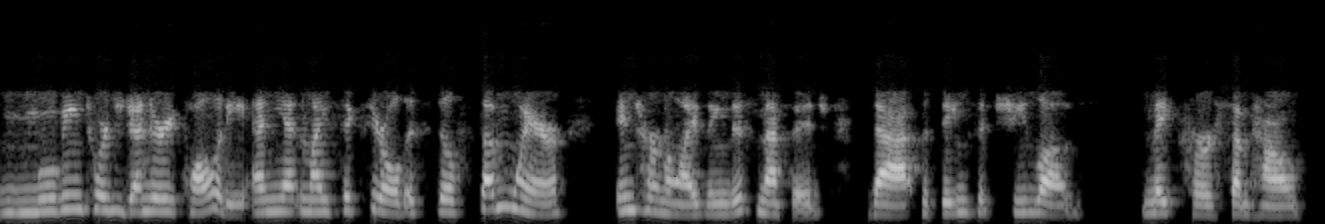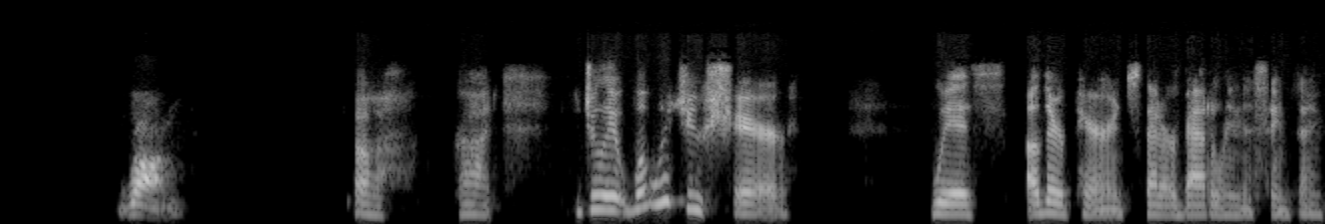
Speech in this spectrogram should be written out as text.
moving towards gender equality. And yet my six year old is still somewhere internalizing this message that the things that she loves make her somehow wrong. Oh, God. Julia, what would you share with other parents that are battling the same thing?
